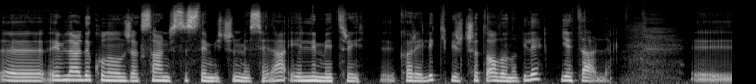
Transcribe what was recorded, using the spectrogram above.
e, evlerde kullanılacak sarnıç sistemi için mesela 50 metre karelik bir çatı alanı bile yeterli. E,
